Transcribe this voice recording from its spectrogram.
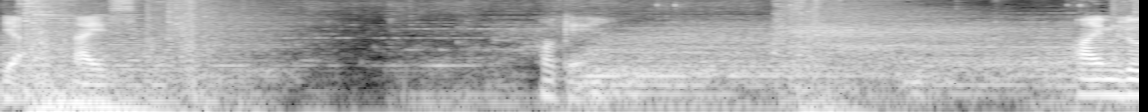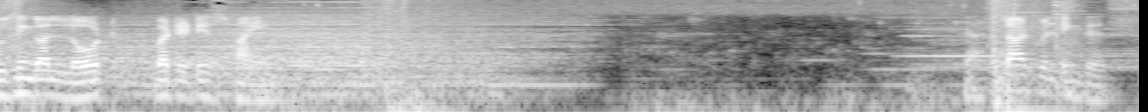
Yeah, nice. Okay. I'm losing a lot, but it is fine. Yeah, start building this.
